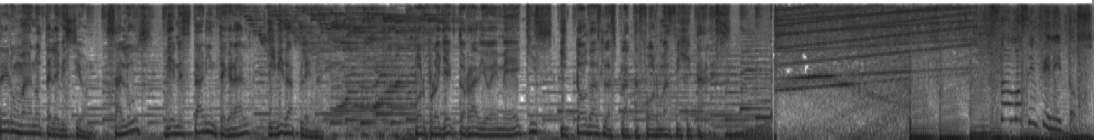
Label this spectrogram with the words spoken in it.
Ser Humano Televisión. Salud, bienestar integral y vida plena. Por Proyecto Radio MX y todas las plataformas digitales. Somos infinitos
